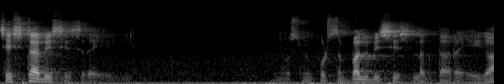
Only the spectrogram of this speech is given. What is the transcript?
चेष्टा विशेष रहेगी। उसमें पुरुष बल विशेष लगता रहेगा।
